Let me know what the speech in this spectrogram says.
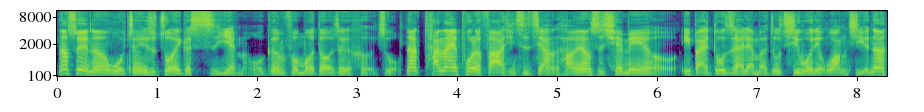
那所以呢，我等于是做一个实验嘛，我跟 Formodo 这个合作。那他那一波的发行是这样，好像是前面有一百多只还两百多，其实我有点忘记了。那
